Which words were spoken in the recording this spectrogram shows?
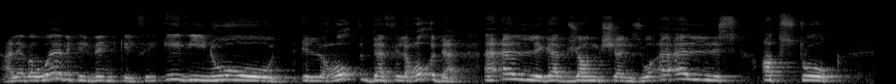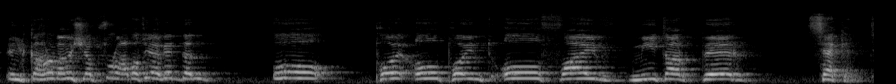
على بوابة الفنتكل في ال AV node العقدة في العقدة أقل gap junctions وأقل upstroke الكهرباء ماشية بسرعة بطيئة جدا. 0.05 متر per second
